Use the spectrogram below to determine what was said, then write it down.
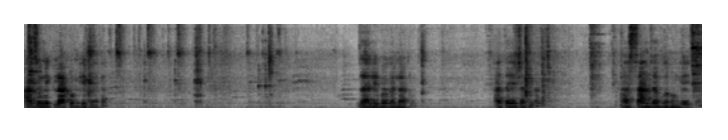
अजून एक लाटून घेते आता. झाले बघा लाटून. आता याच्यात ना हा सांजा भरून घ्यायचा.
